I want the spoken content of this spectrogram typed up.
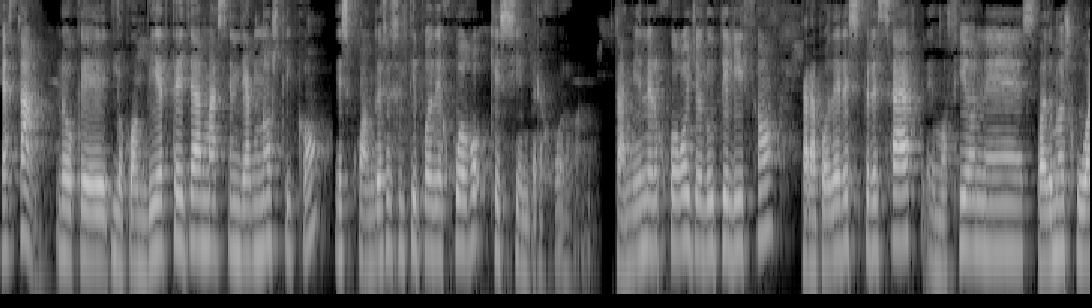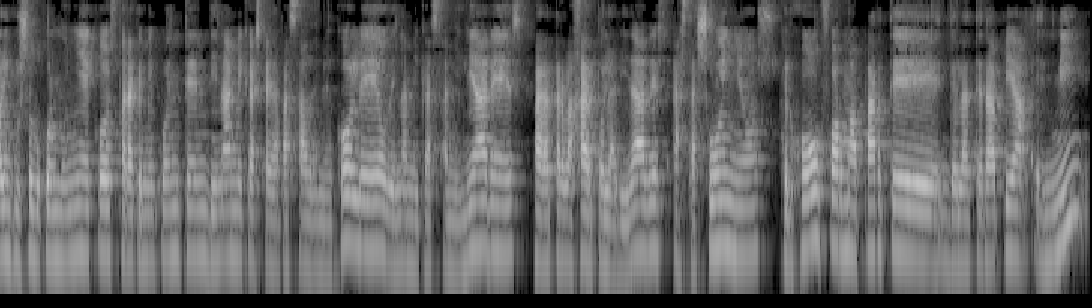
ya está. Lo que lo convierte ya más en diagnóstico es cuando ese es el tipo de juego que siempre juegan. También el juego yo lo utilizo para poder expresar emociones, podemos jugar incluso con muñecos para que me cuenten dinámicas que haya pasado en el cole o dinámicas familiares, para trabajar polaridades, hasta sueños. El juego forma parte de la terapia en mí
